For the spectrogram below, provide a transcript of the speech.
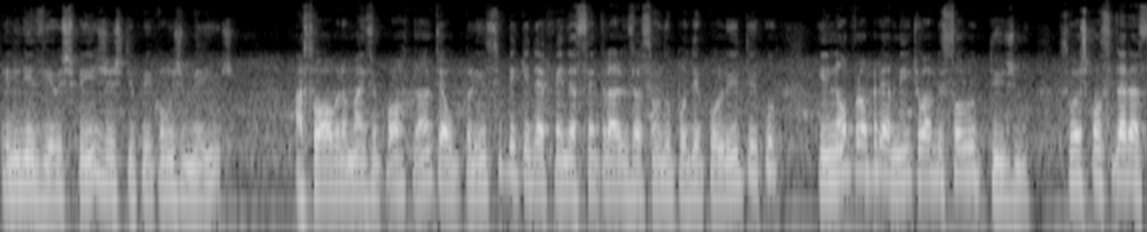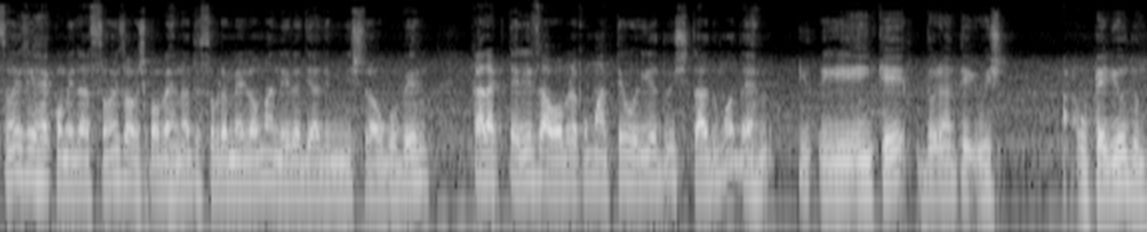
Ele dizia: os fins justificam os meios. A sua obra mais importante é O Príncipe, que defende a centralização do poder político e não propriamente o absolutismo. Suas considerações e recomendações aos governantes sobre a melhor maneira de administrar o governo caracteriza a obra como uma teoria do Estado moderno, e, em que, durante o, o período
